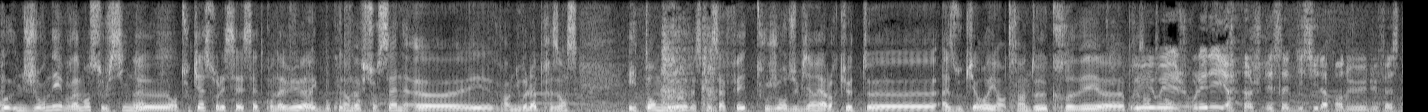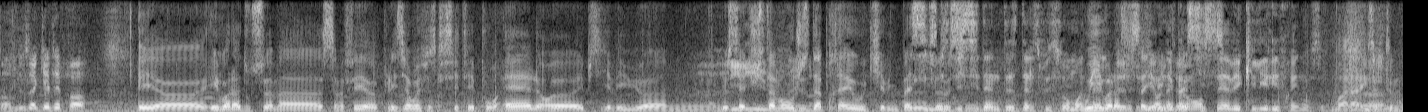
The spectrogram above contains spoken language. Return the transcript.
beau- une journée vraiment sous le signe de, en tout cas sur les sets qu'on a vus, avec beaucoup clairement. de meufs sur scène, et, enfin, au niveau de la présence. Et tant mieux parce que ça fait toujours du bien, alors que euh, Azukiro est en train de crever euh, Oui, présentement. oui, je vous l'ai dit, je décède d'ici la fin du, du festin, ne vous inquiétez pas. Et, euh, et voilà, donc ça m'a fait euh, plaisir, ouais, parce que c'était pour elle. euh, et puis il y avait eu euh, le set juste avant ou juste d'après où il y avait une bassiste Los aussi. Dissidentes del Suizo. Oui, voilà, c'est ça. Et on a bassiste. commencé avec Lily Refrain aussi. Voilà, exactement.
